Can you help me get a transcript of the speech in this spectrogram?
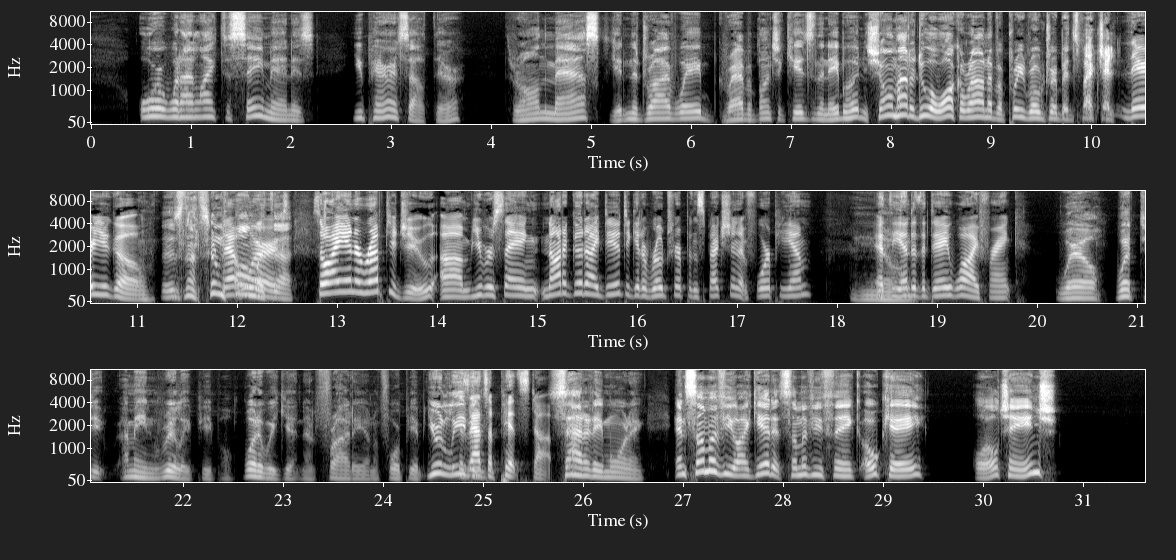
Or what I like to say, man, is you parents out there, throw on the mask, get in the driveway, grab a bunch of kids in the neighborhood, and show them how to do a walk around of a pre road trip inspection. There you go. There's nothing That wrong works. with that. So I interrupted you. Um, you were saying not a good idea to get a road trip inspection at 4 p.m. At the end of the day, why, Frank? Well, what do you, I mean, really, people? What are we getting at Friday on a 4 p.m.? You're leaving that's a pit stop. Saturday morning. And some of you, I get it. Some of you think, okay, oil change.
